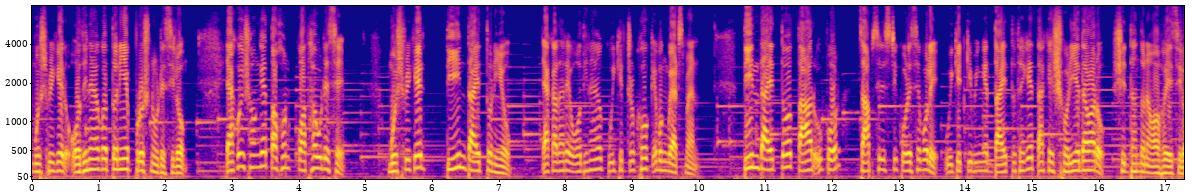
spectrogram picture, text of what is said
মুশফিকের অধিনায়কত্ব নিয়ে প্রশ্ন উঠেছিল। একই সঙ্গে তখন কথা উঠেছে, মুশফিকের তিন দায়িত্ব নিয়েও। একাধারে অধিনায়ক, উইকেটরক্ষক এবং ব্যাটসম্যান। তিন দায়িত্ব তার উপর চাপ সৃষ্টি করেছে বলে উইকেট কিপিংয়ের দায়িত্ব থেকে তাকে সরিয়ে দেওয়ারও সিদ্ধান্ত নেওয়া হয়েছিল।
